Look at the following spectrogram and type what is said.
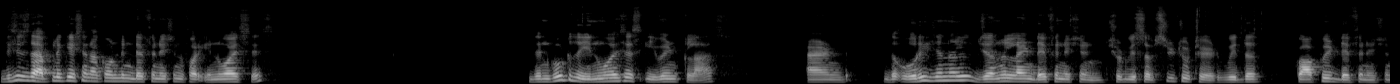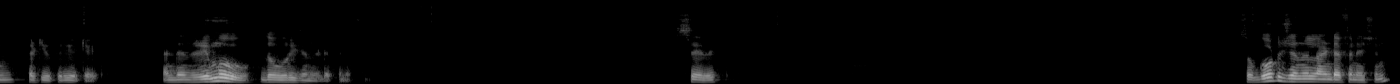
this is the application accounting definition for invoices. Then go to the invoices event class and the original journal line definition should be substituted with the copied definition that you created and then remove the original definition. Save it. So go to journal line definition.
